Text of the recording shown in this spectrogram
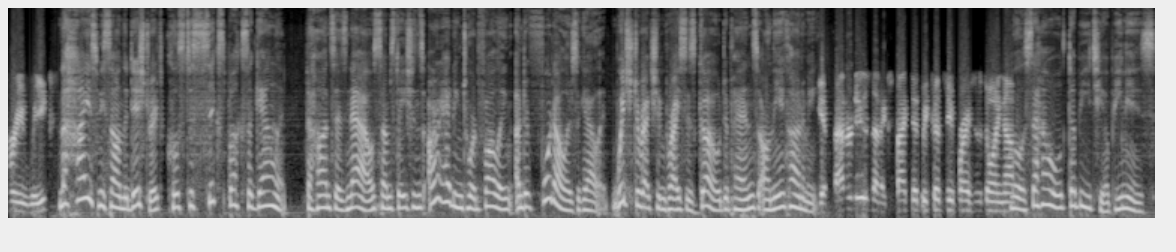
three weeks. The highest we saw in the district, close to six bucks a gallon. DeHaan says now some stations are heading toward falling under $4 a gallon. Which direction prices go depends on the economy. Get better news than expected. We could see prices going up. Melissa Howell, WTOP News.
